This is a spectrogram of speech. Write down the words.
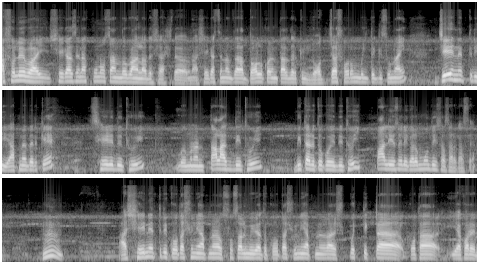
আসলে ভাই, শেখ হাসিনা কোনো চান্দ বাংলাদেশে আসতে হবে না। শেখ হাসিনা যারা দল করেন, তাদেরকে লজ্জা সরম বলতে কিছু নাই। যে নেত্রী আপনাদেরকে ছেড়ে দিথুই মানে তালাক দিথুই বিতাড়িত করে দিথুই পালিয়ে চলে গেল মোদি চাচার কাছে। হুম। আর সেই নেত্রীর কথা শুনি আপনারা সোশ্যাল মিডিয়াতে কথা শুনি আপনারা প্রত্যেকটা কথা ইয়া করেন।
